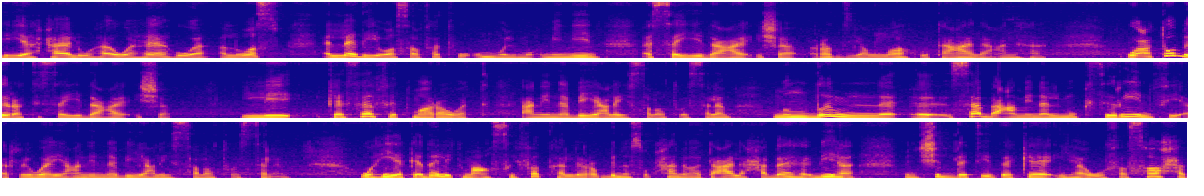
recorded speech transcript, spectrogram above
هي حالها وها هو الوصف الذي وصفته أم المؤمنين السيدة عائشة رضي الله تعالى عنها. واعتبرت السيدة عائشة كثافة ما روت عن النبي عليه الصلاة والسلام من ضمن آه، سبعة من المكثرين في الرواية عن النبي عليه الصلاة والسلام. وهي كذلك مع صفتها اللي ربنا سبحانه وتعالى حباها بها من شدة ذكائها وفصاحة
